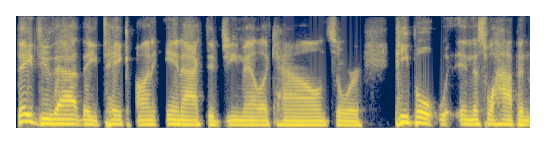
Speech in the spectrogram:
they do that. They take on inactive Gmail accounts or people, and this will happen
